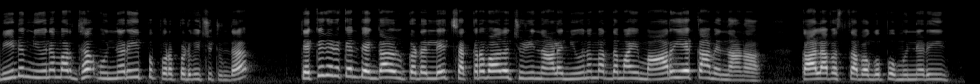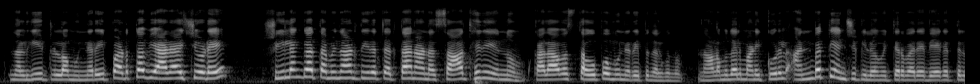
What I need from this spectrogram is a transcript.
വീണ്ടും ന്യൂനമർദ്ദ മുന്നറിയിപ്പ് പുറപ്പെടുവിച്ചിട്ടുണ്ട്. തെക്ക് കിഴക്കൻ ബംഗാൾ ഉൾക്കടലിലെ ചക്രവാത ചുഴി നാളെ ന്യൂനമർദ്ദമായി മാറിയേക്കാമെന്നാണ് കാലാവസ്ഥാ വകുപ്പ് മുന്നറിയിപ്പ് നൽകിയിട്ടുള്ള മുന്നറിയിപ്പ്. അടുത്ത വ്യാഴാഴ്ചയോടെ ശ്രീലങ്ക തമിഴ്നാട് തീരത്ത് എത്താനാണ് സാധ്യതയെന്നും കാലാവസ്ഥാ വകുപ്പ് മുന്നറിയിപ്പ് നൽകുന്നു. നാളെ മുതൽ മണിക്കൂറിൽ അൻപത്തിയഞ്ച് കിലോമീറ്റർ വരെ വേഗത്തിൽ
